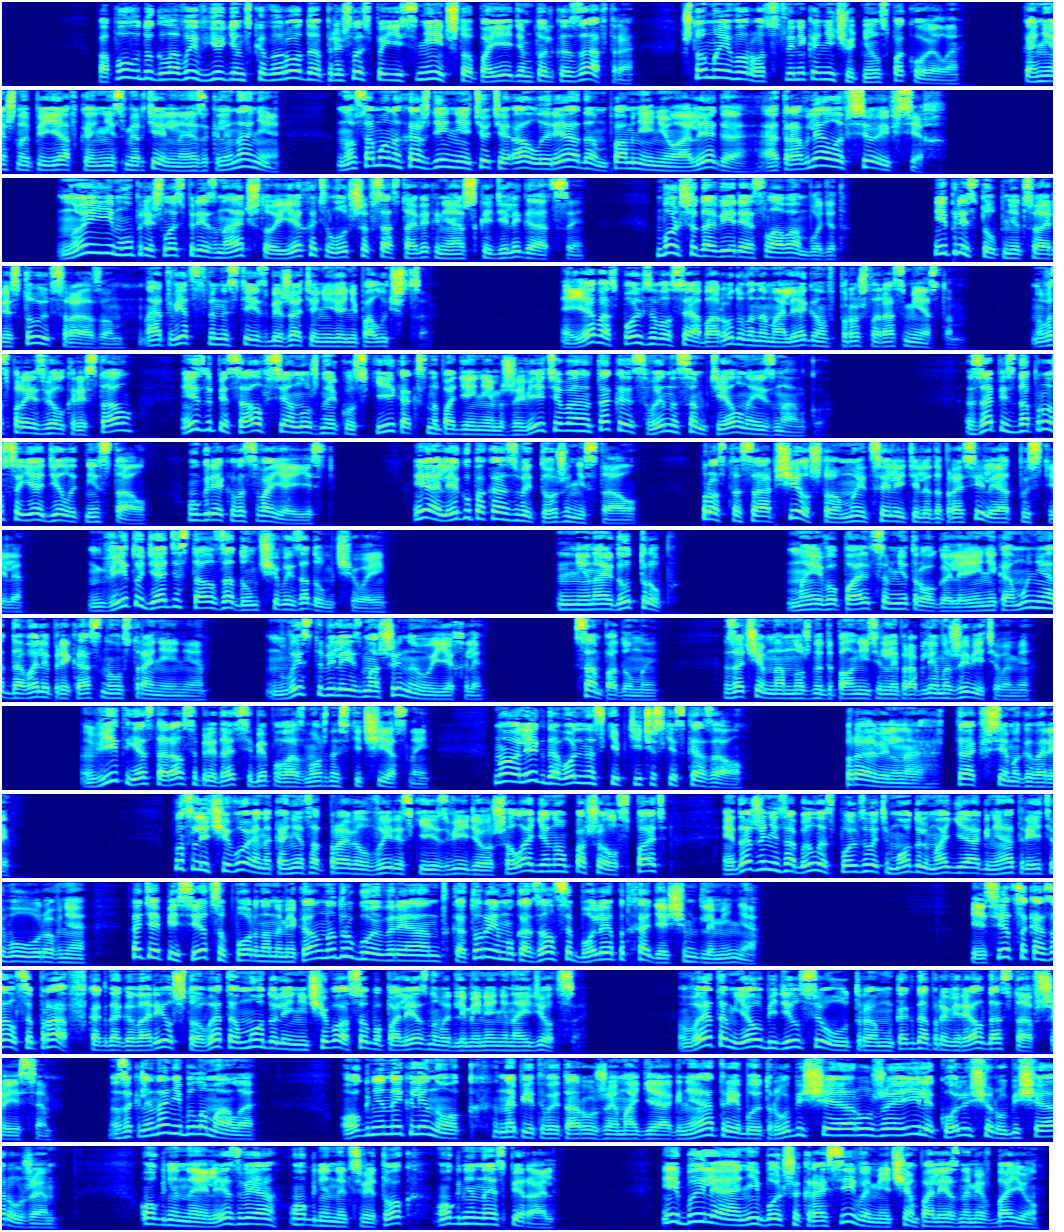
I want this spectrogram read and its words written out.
По поводу главы вьюгинского рода пришлось пояснить, что поедем только завтра, что моего родственника ничуть не успокоило. Конечно, пиявка не смертельное заклинание — но само нахождение тети Аллы рядом, по мнению Олега, отравляло все и всех. Но и ему пришлось признать, что ехать лучше в составе княжеской делегации. Больше доверия словам будет. И преступницу арестуют сразу, ответственности избежать у нее не получится. Я воспользовался оборудованным Олегом в прошлый раз местом. Воспроизвел кристалл и записал все нужные куски как с нападением Живетева, так и с выносом тел наизнанку. Запись допроса я делать не стал, у Грекова своя есть. И Олегу показывать тоже не стал. Просто сообщил, что мы целителя допросили и отпустили. Вид у дяди стал задумчивый-задумчивый. «Не найдут труп». Мы его пальцем не трогали и никому не отдавали приказ на устранение. Выставили из машины и уехали. Сам подумай, зачем нам нужны дополнительные проблемы с Живетевыми? Вид я старался придать себе по возможности честный — но Олег довольно скептически сказал. «Правильно, так всем и говори». После чего я, наконец, отправил вырезки из видео Шелагину, пошел спать и даже не забыл использовать модуль магии огня третьего уровня, хотя писец упорно намекал на другой вариант, который ему казался более подходящим для меня. Писец оказался прав, когда говорил, что в этом модуле ничего особо полезного для меня не найдется. В этом я убедился утром, когда проверял доставшиеся. Заклинаний было мало. Огненный клинок напитывает оружие магии огня, требует рубящее оружие или колюще рубящее оружие. Огненное лезвие, огненный цветок, огненная спираль. И были они больше красивыми, чем полезными в бою.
